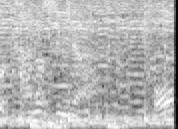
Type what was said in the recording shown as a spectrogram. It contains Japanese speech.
楽しみだ。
